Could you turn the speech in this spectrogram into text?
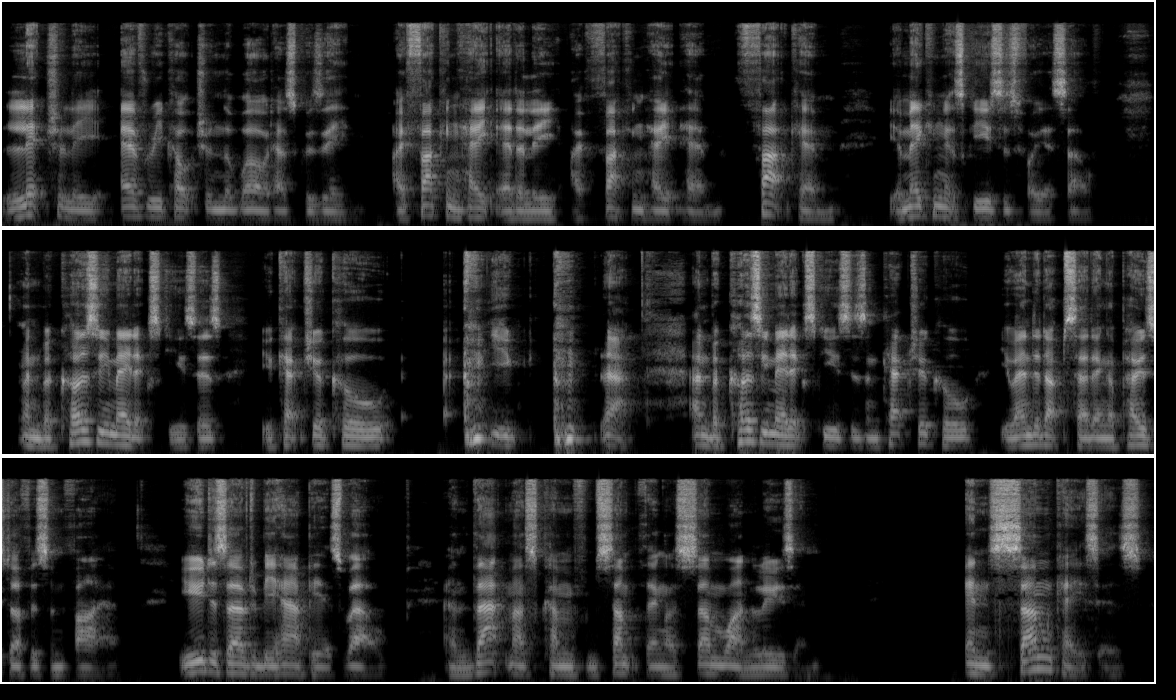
Literally every culture in the world has cuisine. I fucking hate Italy. I fucking hate him. Fuck him. You're making excuses for yourself. And because you made excuses, you kept your cool. you yeah. And because you made excuses and kept your cool, you ended up setting a post office on fire. You deserve to be happy as well. And that must come from something or someone losing. In some cases,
